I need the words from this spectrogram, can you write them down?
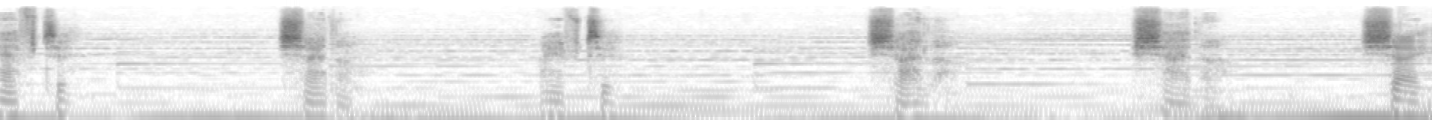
I have to. Shiloh. I have to. Shiloh. Shiloh. Shy.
